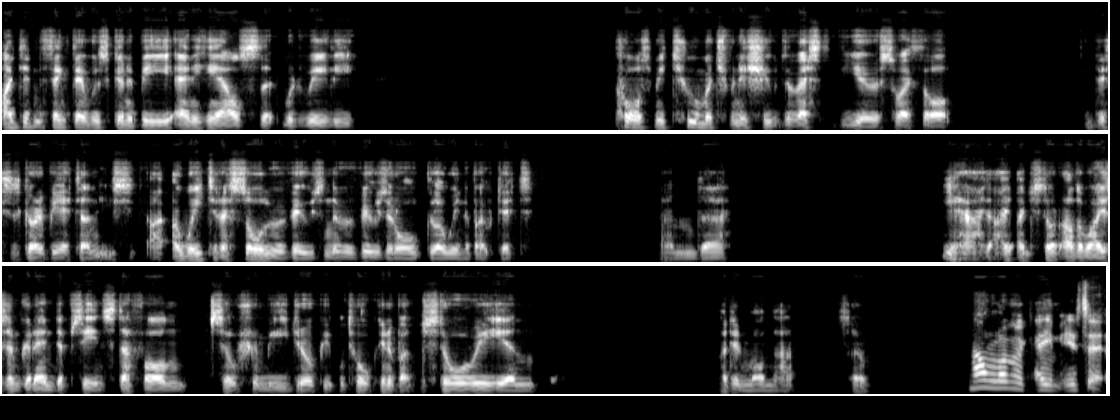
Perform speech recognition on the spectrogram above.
I didn't think there was going to be anything else that would really cause me too much of an issue the rest of the year. So I thought this has got to be it. And I, I waited. I saw the reviews, and the reviews are all glowing about it. And uh, yeah, I, I just thought otherwise I'm going to end up seeing stuff on social media or people talking about the story, and I didn't want that. So How long a game is it?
